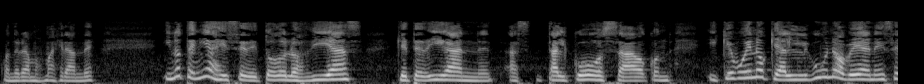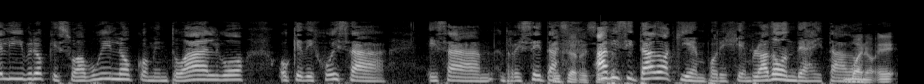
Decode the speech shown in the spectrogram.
cuando éramos más grandes, y no tenías ese de todos los días que te digan eh, tal cosa o con- y qué bueno que alguno vea en ese libro que su abuelo comentó algo o que dejó esa esa receta. Esa receta. ¿Has visitado a quién, por ejemplo? ¿A dónde has estado? Bueno, eh,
